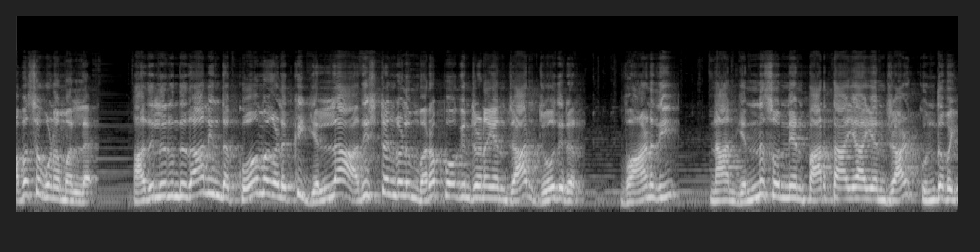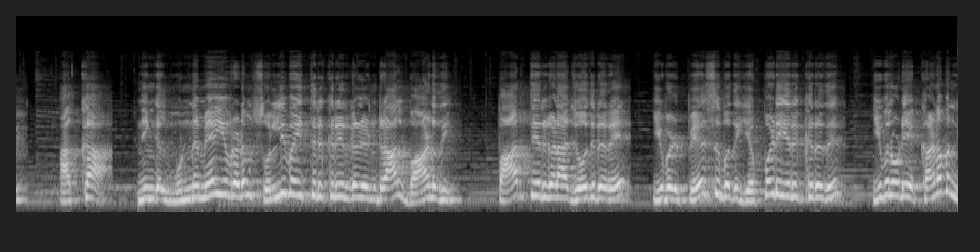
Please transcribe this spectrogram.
அபசகுணம் அல்ல அதிலிருந்துதான் இந்த கோமகளுக்கு எல்லா அதிர்ஷ்டங்களும் வரப்போகின்றன என்றார் ஜோதிடர். வானதி நான் என்ன சொன்னேன் பார்த்தாயா என்றாள் குந்தவை. அக்கா நீங்கள் முன்னமே இவரிடம் சொல்லி வைத்திருக்கிறீர்கள் என்றால் வானதி. பார்த்தீர்களா ஜோதிடரே இவள் பேசுவது எப்படி இருக்கிறது? இவளுடைய கணவன்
